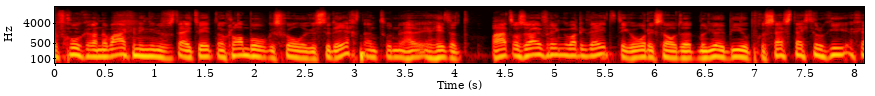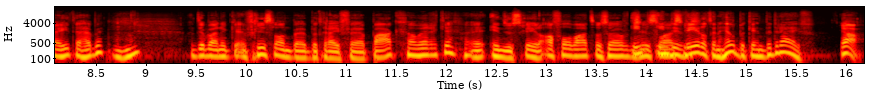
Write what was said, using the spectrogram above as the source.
vroeger aan de Wageningen Universiteit, weet nog, landbouwschool gestudeerd. En toen heet het waterzuivering wat ik deed. Tegenwoordig zou het milieu bioprocestechnologie geheten hebben. Mm En toen ben ik in Friesland bij het bedrijf eh, Paak gaan werken. Eh, industriële afvalwaterzuivering. In, in de wereld een heel bekend bedrijf. Ja,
